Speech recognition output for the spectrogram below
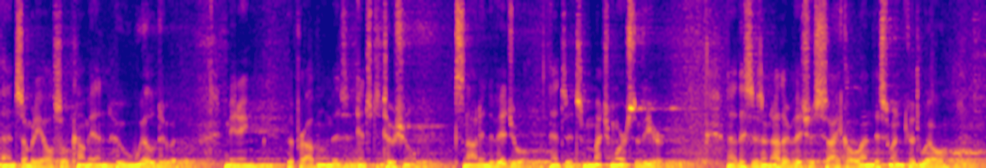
and somebody else will come in who will do it, meaning the problem is institutional. It's not individual, hence it's much more severe. Now, this is another vicious cycle, and this one could well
